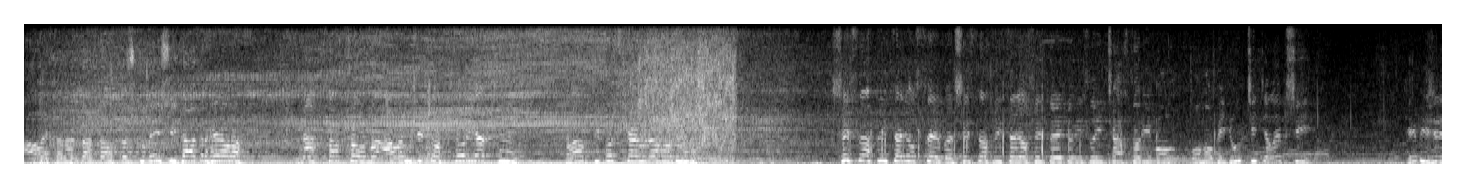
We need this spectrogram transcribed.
Ale sa nám tam stal trošku menší zádrhel na sacom, ale už je to v poriadku. Chlapci počkajú na vodu. 16.38, 16.38 to je to myslím čas, ktorý mo- mohol byť určite lepší. Kebyže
